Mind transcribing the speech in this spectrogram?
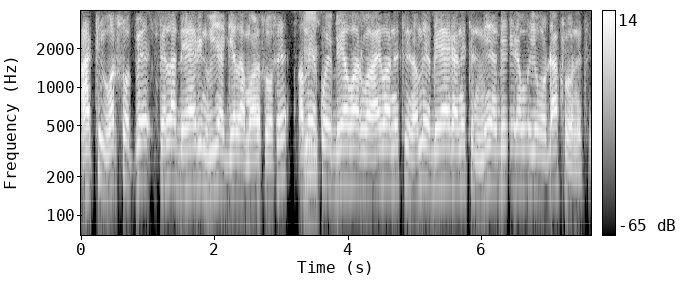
આથી વર્ષો પે- પેલા બિહારીને વિયા ગયેલા માણસો છે. અમે કોઈ બે વાર આવ્યા નથી ને અમે બેહાર્યા નથી ને મેં બેહાર્યા એવો દાખલો નથી.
